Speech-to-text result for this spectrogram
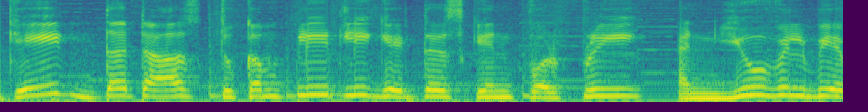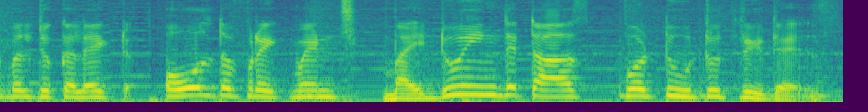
get the task to completely get the skin for free and you will be able to collect all the fragments by doing the task for 2 to 3 days.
